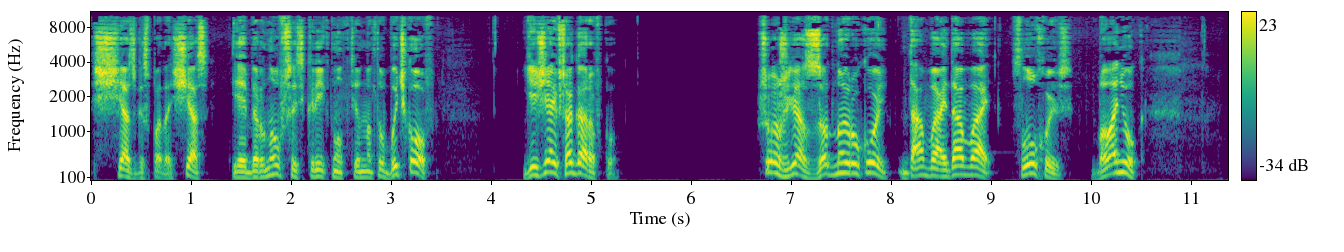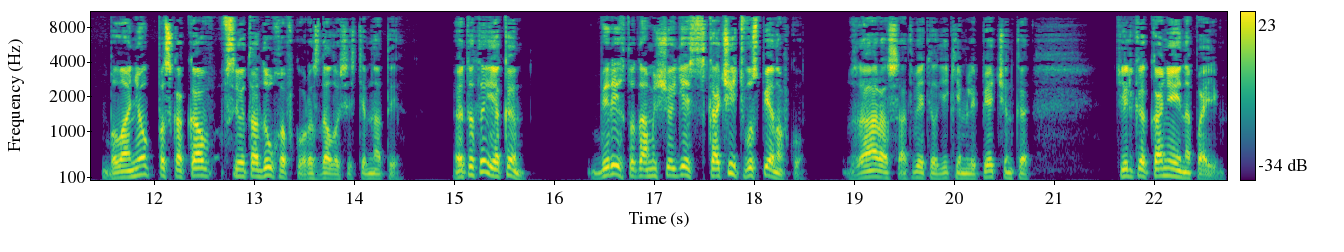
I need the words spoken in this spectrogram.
«Сейчас, господа, сейчас!» И, обернувшись, крикнул в темноту «Бычков!» Езжай в Шагаровку. Что ж я с одной рукой? Давай, давай, слухаюсь. Баланюк. Баланюк, поскакав в Святодуховку, раздалось из темноты. Это ты, Яким? Бери, кто там еще есть, скачить в Успеновку. Зараз, — ответил Яким Лепетченко, — только коней напоим.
